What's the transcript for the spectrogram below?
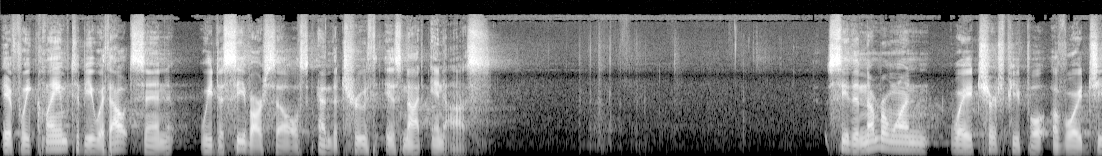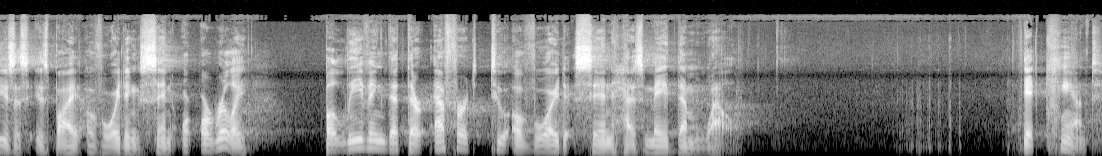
If we claim to be without sin, we deceive ourselves, and the truth is not in us. See, the number one way church people avoid Jesus is by avoiding sin, or, or really, believing that their effort to avoid sin has made them well. It can't,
